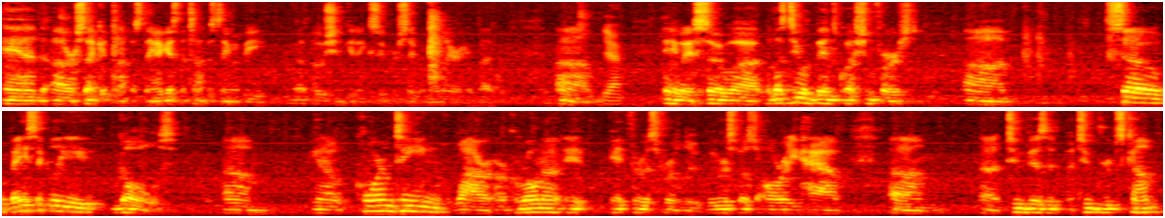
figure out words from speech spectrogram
and uh, our second toughest thing, I guess the toughest thing would be ocean getting super sick with malaria. But um, yeah. Anyway, so uh, let's deal with Ben's question first. Um, so basically, goals. um, you know, quarantine or, or Corona, it, it threw us for a loop. We were supposed to already have um, uh, two visit, uh, two groups come.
